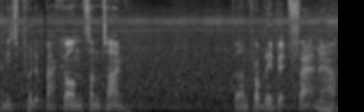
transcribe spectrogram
I need to put it back on sometime. But I'm probably a bit fat now.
